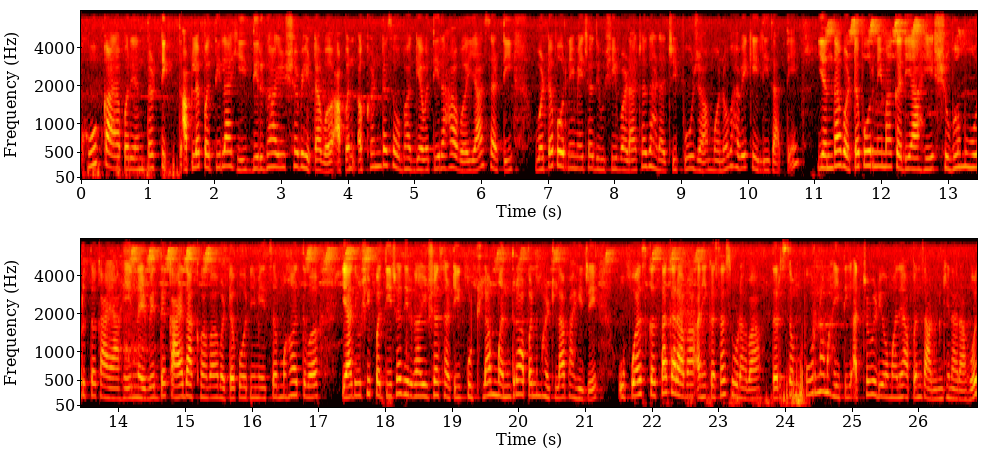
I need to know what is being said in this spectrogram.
खूप काळापर्यंत टिकतं. आपल्या पतीलाही दीर्घ आयुष्य भेटावं, आपण अखंड सौभाग्यवती राहावं यासाठी वटपौर्णिमेच्या दिवशी वडाच्या झाडाची पूजा मनोभावे केली जाते. यंदा वटपौर्णिमा कधी आहे, शुभ मुहूर्त काय आहे, नैवेद्य काय दाखवावा, वटपौर्णिमेचं महत्त्व, या दिवशी पतीच्या दीर्घायुष्यासाठी कुठला मंत्र आपण म्हटला पाहिजे, उपवास कसा करावा आणि कसा सोडावा, तर संपूर्ण माहिती आजच्या व्हिडिओमध्ये आपण जाणून घेणार आहोत.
